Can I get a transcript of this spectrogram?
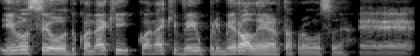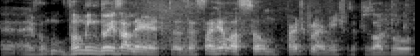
E você, Odo, quando é que, quando é que veio o primeiro alerta para você? É, é, vamos em dois alertas. Essa relação, particularmente no episódio do,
